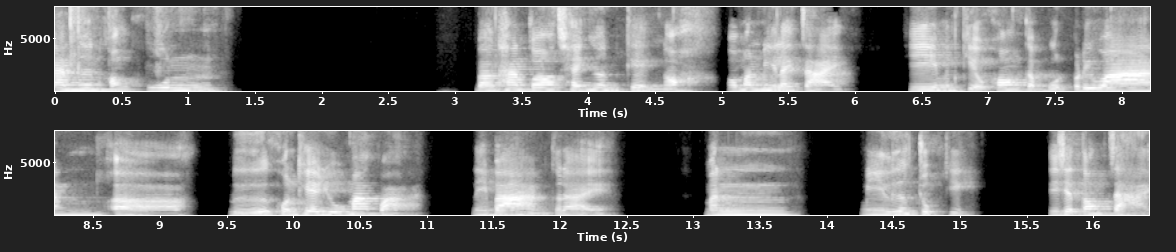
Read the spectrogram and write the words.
การเงินของคุณ บางท่านก็ใช้เงินเก่งเนาะเพราะมันมีรายจ่ายที่มันเกี่ยวข้องกับบุตรบริวารเอ่อ หรือคนที่อายุมากกว่าในบ้านก็ได้ มันมีเรื่องจุกจิกที่จะต้องจ่าย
